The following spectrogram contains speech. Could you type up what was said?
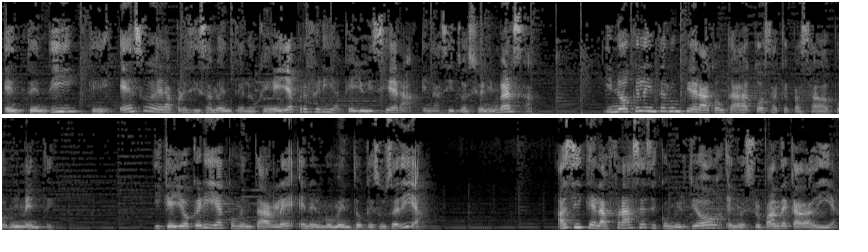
Entendí que eso era precisamente lo que ella prefería que yo hiciera en la situación inversa, y no que la interrumpiera con cada cosa que pasaba por mi mente, y que yo quería comentarle en el momento que sucedía. Así que la frase se convirtió en nuestro pan de cada día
